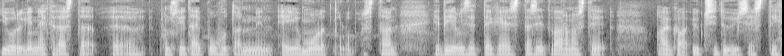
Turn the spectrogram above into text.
juurikin ehkä tästä, kun siitä ei puhuta, niin ei ole mulle tullut vastaan. Ja ihmiset tekee sitä sitten varmasti aika yksityisesti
